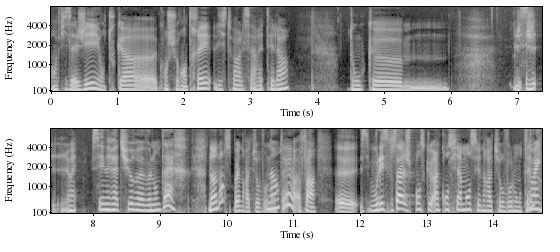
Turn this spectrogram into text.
envisagé. En tout cas, quand je suis rentrée, l'histoire elle s'est arrêtée là. Donc, c'est une rature euh, volontaire? Non, non, c'est pas une rature volontaire. enfin, euh, si vous voulez, c'est pour ça, je pense que inconsciemment, c'est une rature volontaire. Oui.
